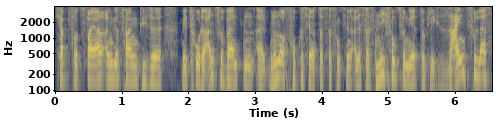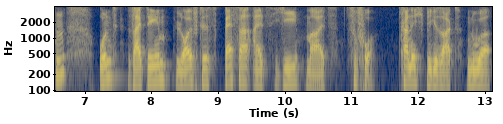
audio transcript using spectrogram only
Ich habe vor zwei Jahren angefangen, diese Methode anzuwenden, halt nur noch fokussieren auf das, was funktioniert, alles, was nicht funktioniert, wirklich sein zu lassen. Und seitdem läuft es besser als jemals zuvor. Kann ich, wie gesagt, nur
